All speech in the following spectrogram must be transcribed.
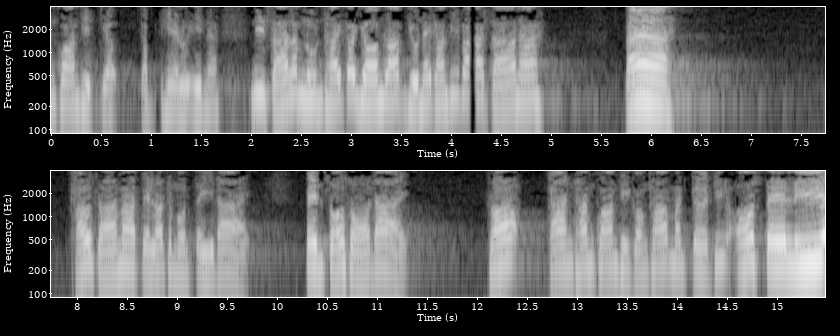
ำความผิดเกี่ยวกับเฮโรอีนนะ นี่สารรัฐนูนไทยก็ยอมรับอยู่ในคำพิพากษานะ แต่เขาสามารถเป็นรัฐมนตรีได้ เป็นสสได้ เพราะการทำความผิดของเขา มันเกิดที่ออสเตรเลีย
